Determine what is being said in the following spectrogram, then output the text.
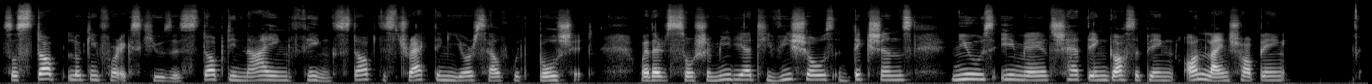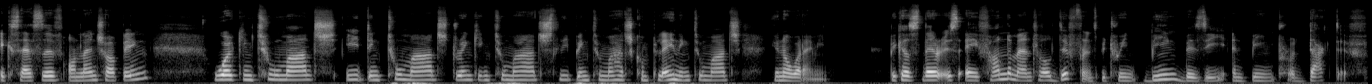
So stop looking for excuses, stop denying things, stop distracting yourself with bullshit. Whether it's social media, TV shows, addictions, news, emails, chatting, gossiping, online shopping, excessive online shopping, working too much, eating too much, drinking too much, sleeping too much, complaining too much. You know what I mean. Because there is a fundamental difference between being busy and being productive.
